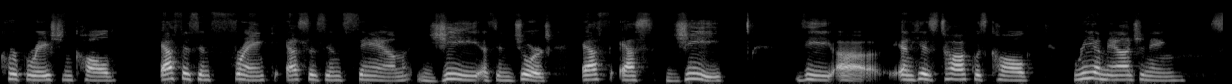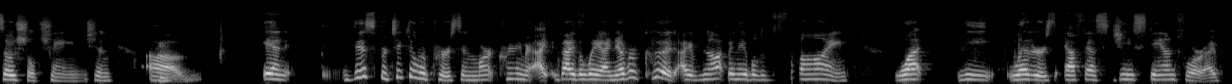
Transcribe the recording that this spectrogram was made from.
corporation called F as in Frank, S as in Sam, G as in George, FSG. The uh, and his talk was called reimagining social change and hmm. um, and this particular person mark kramer I, by the way i never could i have not been able to find what the letters fsg stand for i've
